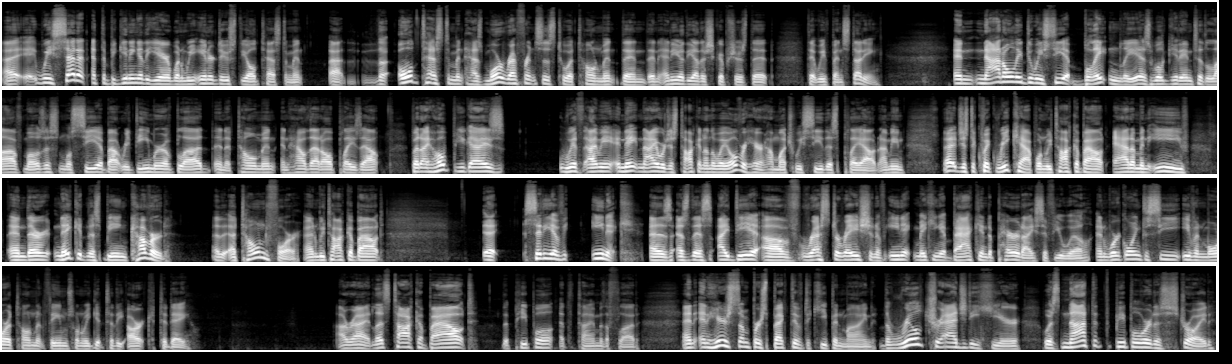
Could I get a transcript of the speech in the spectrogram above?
Uh, we said it at the beginning of the year when we introduced the Old Testament. Uh, the Old Testament has more references to atonement than than any of the other scriptures that that we've been studying. And not only do we see it blatantly, as we'll get into the law of Moses and we'll see about Redeemer of blood and atonement and how that all plays out, but I hope you guys with I mean Nate and I were just talking on the way over here how much we see this play out. I mean, uh, just a quick recap when we talk about Adam and Eve and their nakedness being covered, uh, atoned for, and we talk about uh, city of Enoch as as this idea of restoration of Enoch making it back into paradise, if you will, and we're going to see even more atonement themes when we get to the ark today. All right, let's talk about the people at the time of the flood. And and here's some perspective to keep in mind. The real tragedy here was not that the people were destroyed.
